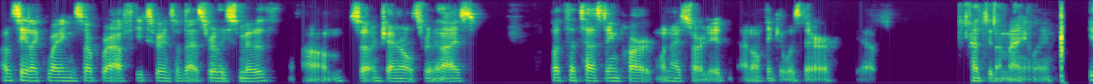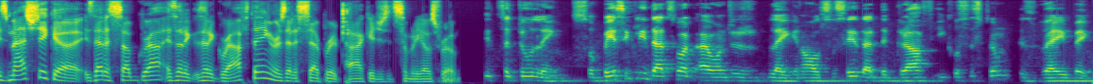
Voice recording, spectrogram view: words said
I would say like writing the subgraph, the experience of that is really smooth. Um, so in general, it's really nice. But the testing part, when I started, I don't think it was there yet. I had to do that manually. Is Matchstick a is that a subgraph? Is that a, is that a graph thing or is that a separate package that somebody else wrote? It's a tooling. So basically, that's what I want to like and also say that the graph ecosystem is very big.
